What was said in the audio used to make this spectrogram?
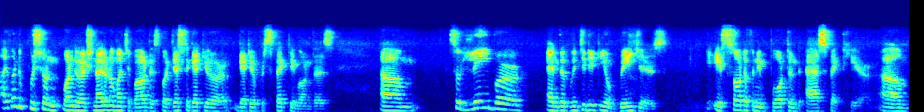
I want to push on one direction. I don't know much about this, but just to get your get your perspective on this. Um, so labor and the rigidity of wages is sort of an important aspect here. Um,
